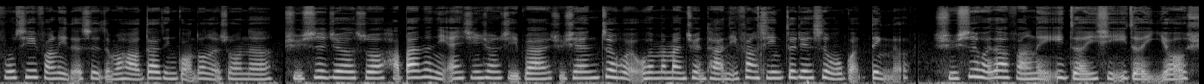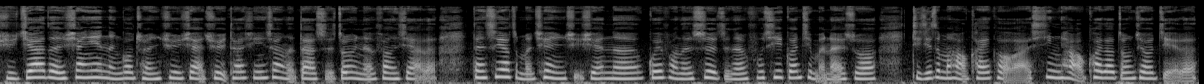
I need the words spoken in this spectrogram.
夫妻房里的事，怎么好大庭广众的说呢？”许氏就说：“好吧，那你安心休息吧。许仙，这会我会慢慢劝他，你放心，这件事我管定了。”许氏回到房里，一则以喜，一则以忧。许家的香烟能够传续下去，他心上的大石终于能放下了。但是要怎么劝许仙呢？闺房的事只能夫妻关起门来说。姐姐怎么好开口啊？幸好快到中秋节了，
